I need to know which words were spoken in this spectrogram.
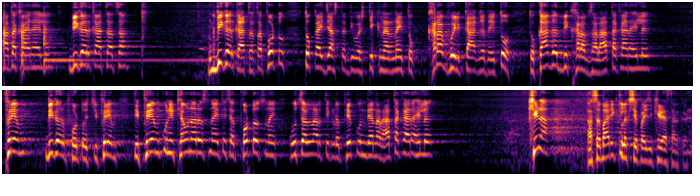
आता काय राहिलं? बिगर काचाचा. बिगर काचाचा फोटो. तो काही जास्त दिवस टिकणार नाही तो खराब होईल कागद आहे तो. तो कागद बी खराब झाला. आता काय राहिलं? फ्रेम बिगर फोटोची फ्रेम ती फ्रेम कुणी ठेवणारच नाही त्याच्यात फोटोच नाही. उचलणार तिकडं फेकून देणार. आता काय राहिलं? खिळा. असं बारीक लक्ष पाहिजे खिळ्यासारखं.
